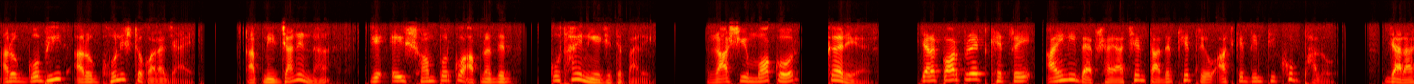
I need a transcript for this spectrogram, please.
আরও গভীর, আরও ঘনিষ্ঠ করা যায়। আপনি জানেন না যে এই সম্পর্ক আপনাদের কোথায় নিয়ে যেতে পারে। রাশি মকর, ক্যারিয়ার। যারা কর্পোরেট ক্ষেত্রে আইনি ব্যবসায় আছেন, তাদের ক্ষেত্রেও আজকের দিনটি খুব ভালো। যারা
